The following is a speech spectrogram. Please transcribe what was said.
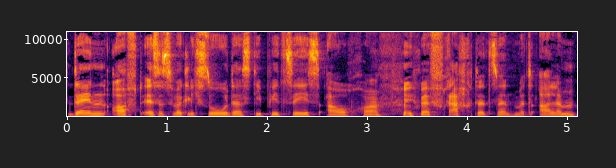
Denn oft ist es wirklich so, dass die PCs auch äh, überfrachtet sind mit allem.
